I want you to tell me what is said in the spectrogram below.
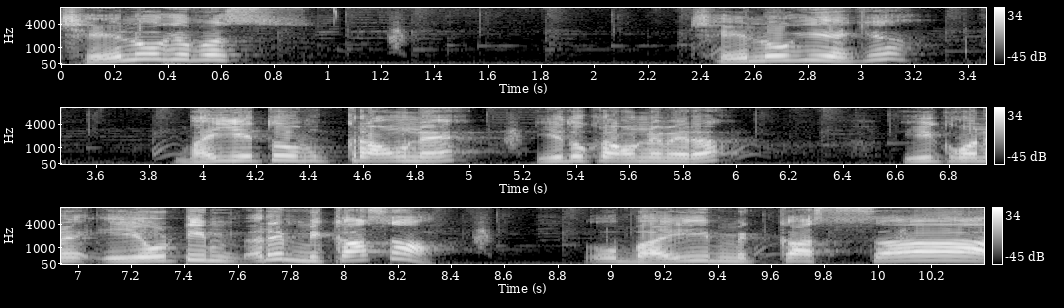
छः लोग हैं बस। छः लोग ही हैं क्या? भाई, ये तो क्राउन है। ये तो क्राउन है मेरा। ये कौन है? एओटी अरे मिकासा। ओ भाई, मिकासा।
